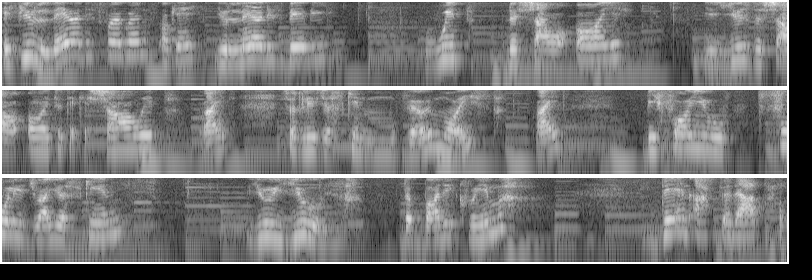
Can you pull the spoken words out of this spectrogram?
if you layer this fragrance okay you layer this baby with the shower oil you use the shower oil to take a shower with right? So it leaves your skin very moist right? Before you fully dry your skin you use the body cream. Then after that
